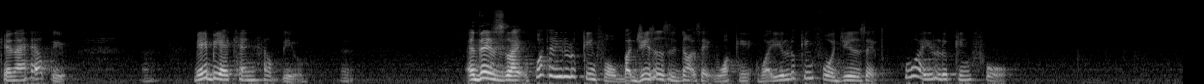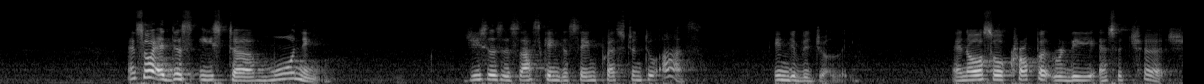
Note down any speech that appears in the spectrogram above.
Can I help you? Maybe I can help you. And then it's like, what are you looking for? But Jesus did not say, what are you looking for? Jesus said, who are you looking for? And so at this Easter morning, Jesus is asking the same question to us individually and also corporately as a church.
